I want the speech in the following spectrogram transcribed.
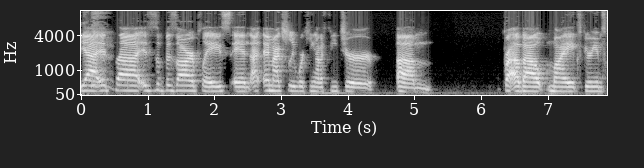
yeah, it's uh, it's a bizarre place, and I, am actually working on a feature um, for, about my experience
